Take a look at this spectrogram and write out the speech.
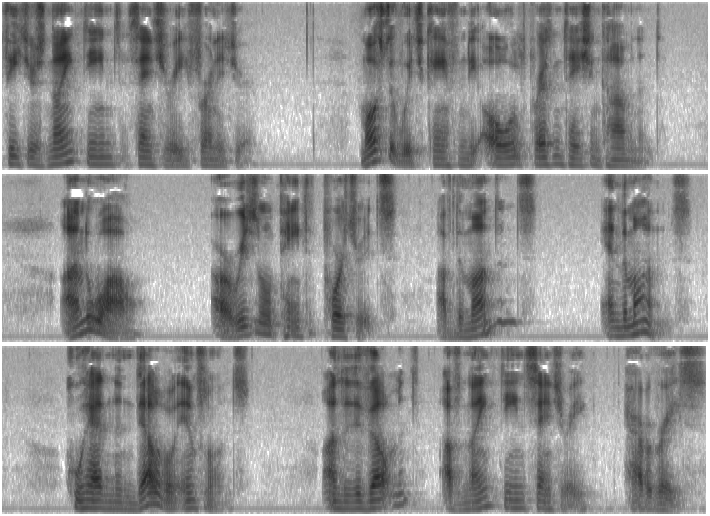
features 19th century furniture, most of which came from the old presentation convent. On the wall are original painted portraits of the Mundans and the Munns, who had an indelible influence on the development of 19th century Harbour Grace.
